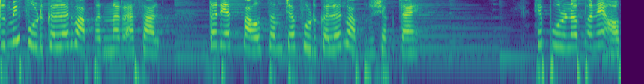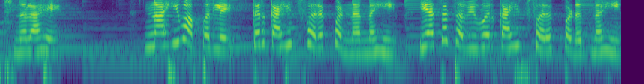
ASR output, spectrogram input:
तुम्ही फूड कलर वापरणार असाल तर यात पाव चमचा फूड कलर वापरू शकताय. हे पूर्णपणे ऑप्शनल आहे. नाही वापरले तर काहीच फरक पडणार नाही. याचा चवीवर काहीच फरक पडत नाही.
